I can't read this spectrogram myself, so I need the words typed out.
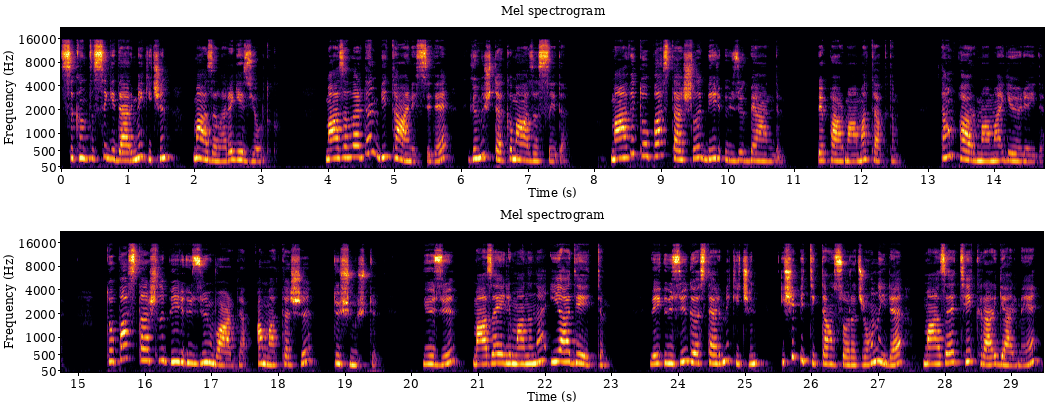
sıkıntısı gidermek için mağazalara geziyorduk. Mağazalardan bir tanesi de gümüş takı mağazasıydı. Mavi topaz taşlı bir yüzük beğendim ve parmağıma taktım. Tam parmağıma göreydi. Topaz taşlı bir yüzüğüm vardı ama taşı düşmüştü. Yüzü mağaza elemanına iade ettim ve yüzüğü göstermek için işi bittikten sonra John ile mağazaya tekrar gelmeye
